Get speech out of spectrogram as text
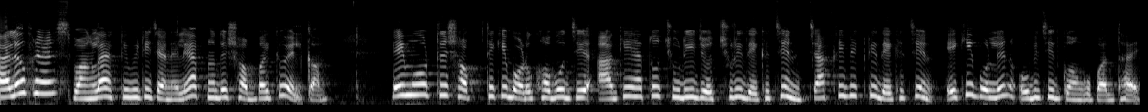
হ্যালো ফ্রেন্ডস বাংলা অ্যাক্টিভিটি চ্যানেলে আপনাদের সবাইকে ওয়েলকাম এই মুহূর্তে সব থেকে বড় খবর যে আগে এত চুরি জোচ্ছুরি দেখেছেন, চাকরি বিক্রি দেখেছেন একই বললেন অভিজিৎ গঙ্গোপাধ্যায়?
